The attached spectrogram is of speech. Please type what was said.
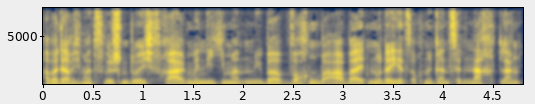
Aber darf ich mal zwischendurch fragen, wenn die jemanden über Wochen bearbeiten oder jetzt auch eine ganze Nacht lang,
